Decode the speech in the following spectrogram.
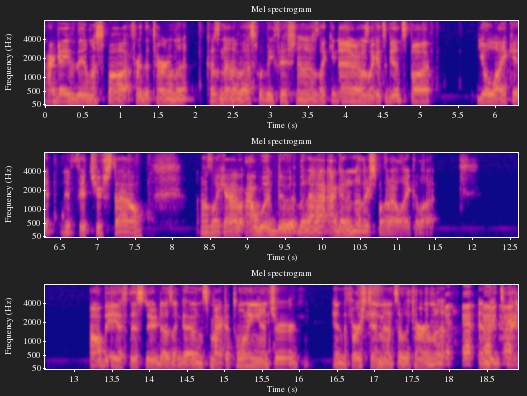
I gave them a spot for the tournament because none of us would be fishing. And I was like, you know, I was like, it's a good spot. You'll like it. It fits your style. I was like, I, I would do it, but I, I got another spot I like a lot. I'll be if this dude doesn't go and smack a 20 incher in the first 10 minutes of the tournament and beats me.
